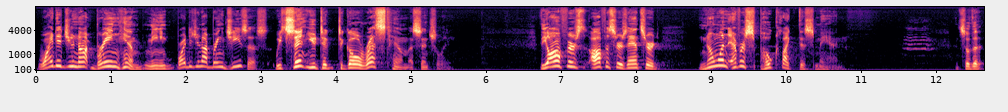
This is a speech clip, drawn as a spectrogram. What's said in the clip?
Why did you not bring him? Meaning, why did you not bring Jesus? We sent you to, to go arrest him, essentially. The officers answered, No one ever spoke like this man. And so the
